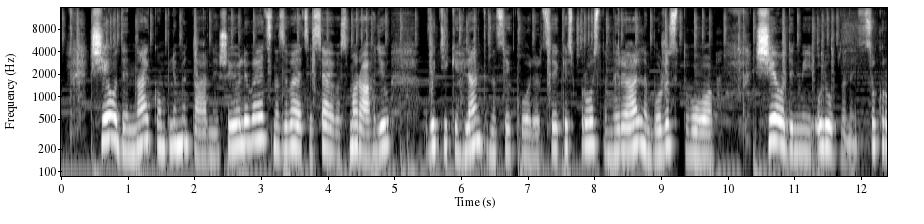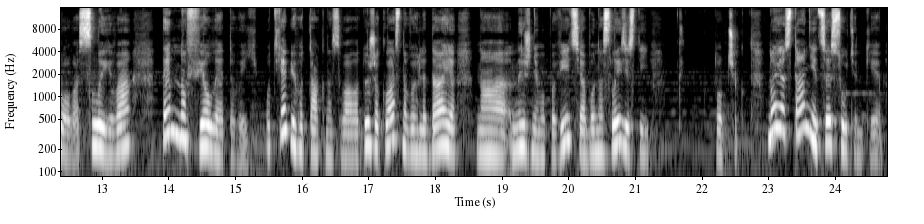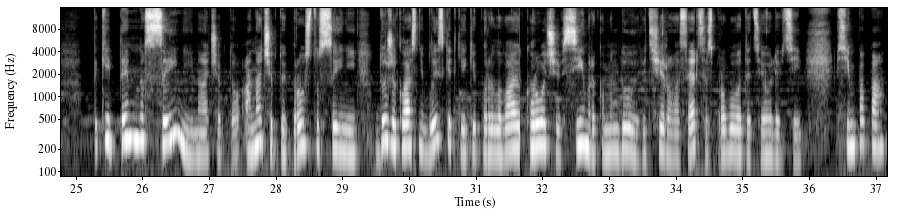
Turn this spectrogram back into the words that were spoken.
Ще один найкомпліментарніший олівець називається Сяйво смарагдів. Ви тільки гляньте на цей колір. Це якесь просто нереальне божество. Ще один мій улюблений цукрова слива, темно-фіолетовий. От я б його так назвала. Дуже класно виглядає на нижньому повіці або на слизістій топчик. Ну і останній це сутінки. Такий темно-синій, начебто, а начебто й просто синій. Дуже класні блискітки, які переливають. Коротше, всім рекомендую від щирого серця спробувати ці олівці. Всім па-па!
